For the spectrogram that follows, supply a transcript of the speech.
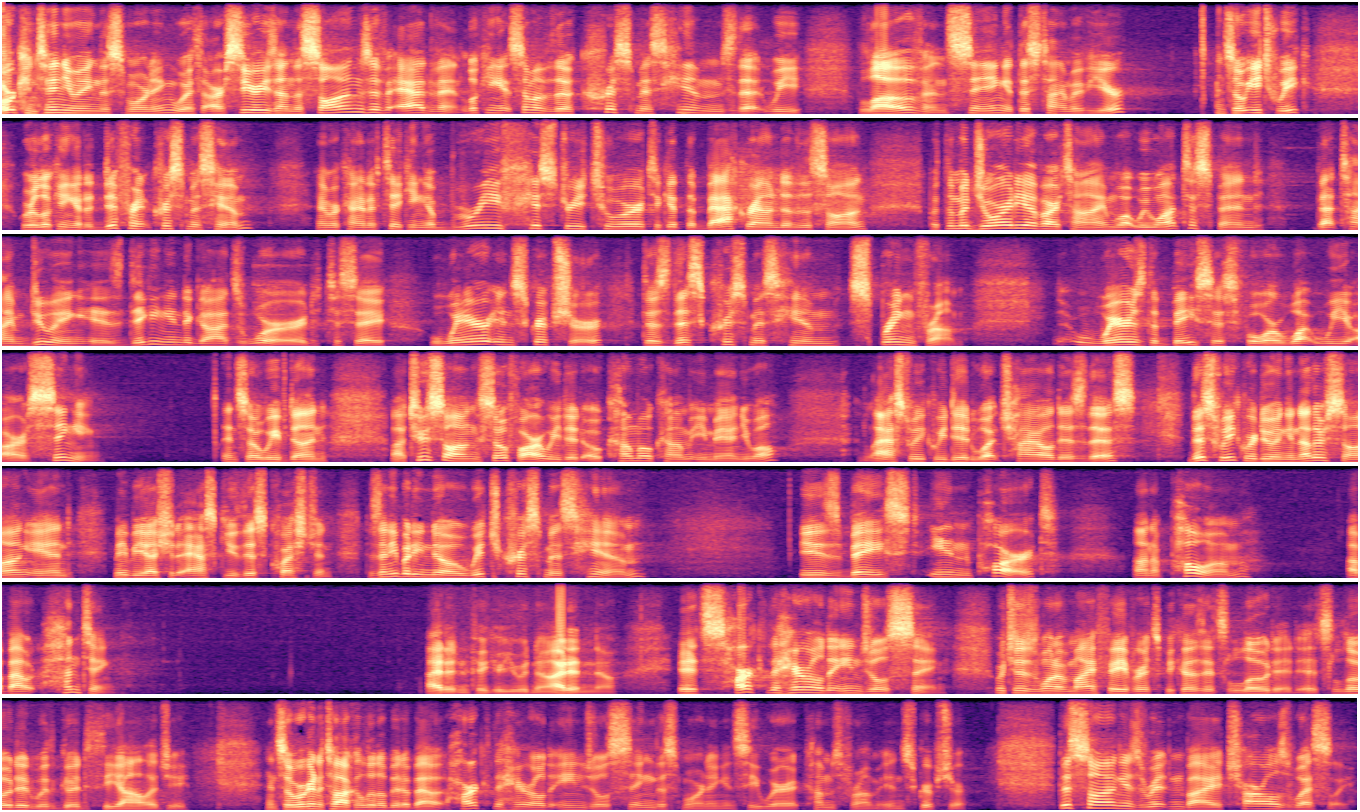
We're continuing this morning with our series on the songs of Advent, looking at some of the Christmas hymns that we love and sing at this time of year. And so each week we're looking at a different Christmas hymn, and we're kind of taking a brief history tour to get the background of the song. But the majority of our time, what we want to spend that time doing is digging into God's Word to say, where in Scripture does this Christmas hymn spring from? Where's the basis for what we are singing? And so we've done uh, two songs so far. We did O Come, O Come, Emmanuel. And last week we did What Child Is This? This week we're doing another song, and maybe I should ask you this question Does anybody know which Christmas hymn is based in part on a poem about hunting? I didn't figure you would know. I didn't know. It's Hark the Herald Angels Sing, which is one of my favorites because it's loaded. It's loaded with good theology. And so we're going to talk a little bit about Hark the Herald Angels Sing this morning and see where it comes from in Scripture. This song is written by Charles Wesley.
